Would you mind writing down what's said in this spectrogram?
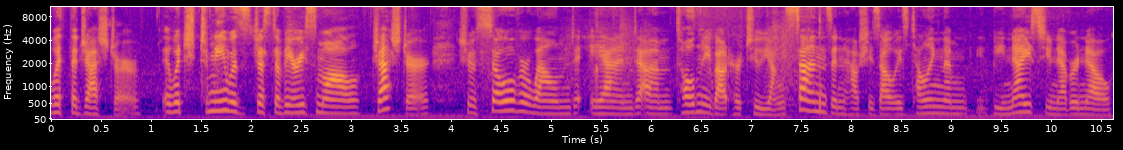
with the gesture, which to me was just a very small gesture. She was so overwhelmed and um, told me about her two young sons and how she's always telling them, be nice, you never know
